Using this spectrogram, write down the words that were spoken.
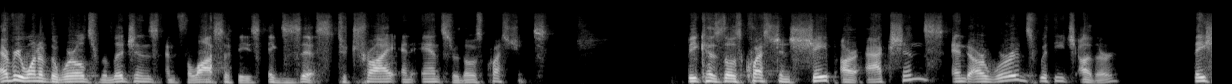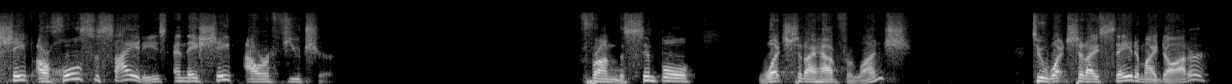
Every one of the world's religions and philosophies exists to try and answer those questions. Because those questions shape our actions and our words with each other. They shape our whole societies and they shape our future. From the simple, what should I have for lunch? To what should I say to my daughter?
